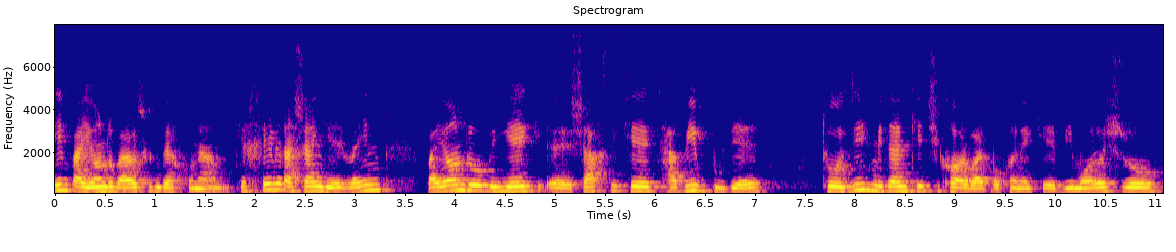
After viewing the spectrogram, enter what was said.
این بیان رو براتون بخونم که خیلی قشنگه و این بیان رو به یک شخصی که طبیب بوده توضیح میدن که چی کار باید بکنه که بیمارش رو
